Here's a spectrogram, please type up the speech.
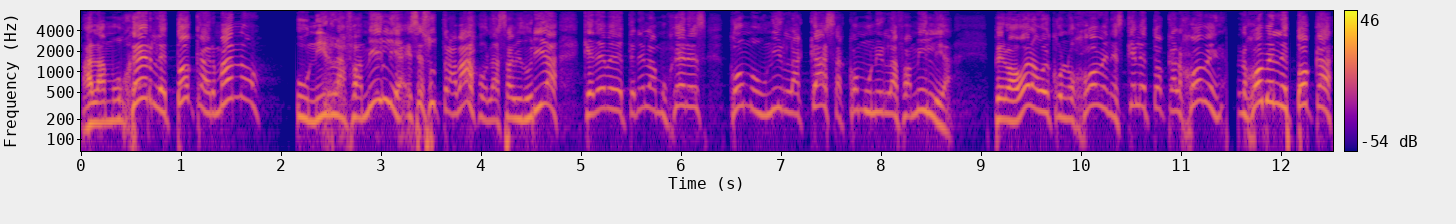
A la mujer le toca, hermano, unir la familia. Ese es su trabajo, la sabiduría que debe de tener la mujer es cómo unir la casa, cómo unir la familia. Pero ahora voy con los jóvenes. ¿Qué le toca al joven? Al joven le toca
